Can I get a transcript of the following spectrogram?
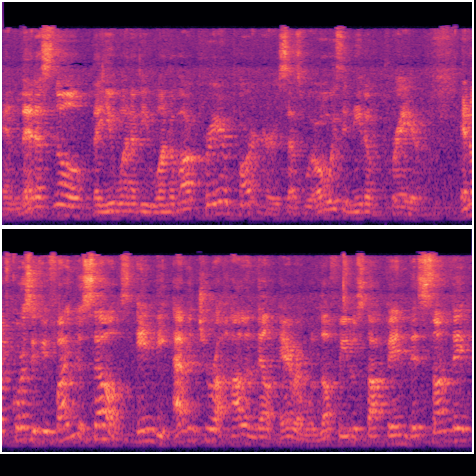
and let us know that you want to be one of our prayer partners as we're always in need of prayer. And of course, if you find yourselves in the Aventura Hallandale area, we'd love for you to stop in this Sunday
